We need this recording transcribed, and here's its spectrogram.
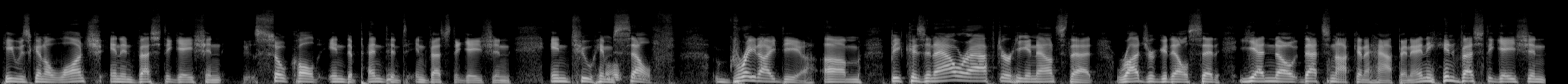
he was going to launch an investigation so-called independent investigation into himself Great idea. Um, because an hour after he announced that, Roger Goodell said, Yeah, no, that's not going to happen. Any investigation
